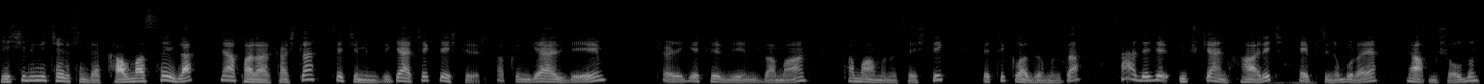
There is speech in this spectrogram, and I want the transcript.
yeşilin içerisinde kalmasıyla ne yapar arkadaşlar? Seçiminizi gerçekleştirir. Bakın geldim. Şöyle getirdiğim zaman tamamını seçtik ve tıkladığımızda sadece üçgen hariç hepsini buraya ne yapmış oldum?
